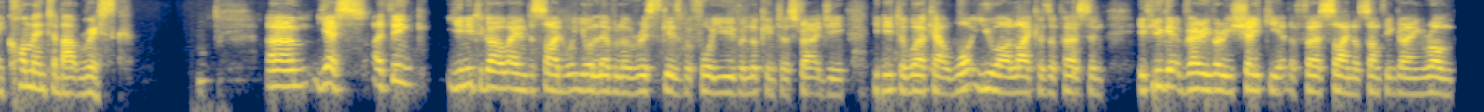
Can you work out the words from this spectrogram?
a comment about risk? Um, yes, I think you need to go away and decide what your level of risk is before you even look into a strategy. You need to work out what you are like as a person. If you get very, very shaky at the first sign of something going wrong,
